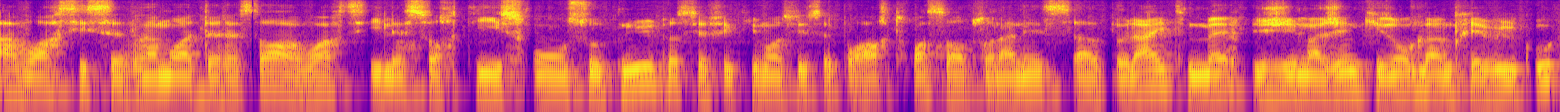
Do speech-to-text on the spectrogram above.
à voir si c'est vraiment intéressant, à voir si les sorties seront soutenues, parce qu'effectivement, si c'est pour avoir 300 sur l'année, c'est un peu light, mais j'imagine qu'ils ont quand même prévu le coup.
